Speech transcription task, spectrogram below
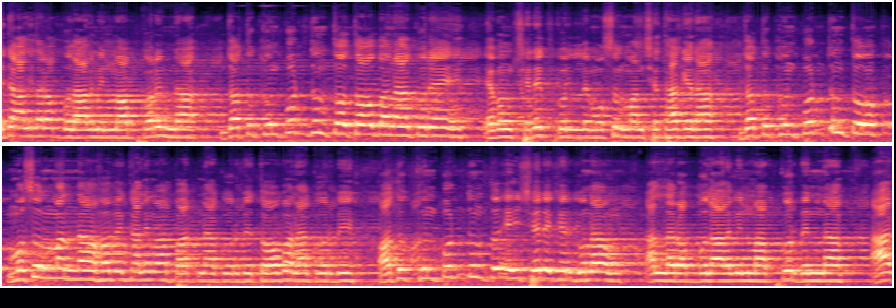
এটা আল্লাহ রব্বুল আলমিন মাফ করেন না। যতক্ষণ পর্যন্ত তওবা না করে এবং সেরেক করলে মুসলমান সে থাকে না, যতক্ষণ পর্যন্ত মুসলমান না হবে, কালেমা পাঠ না করবে, তওবা না করবে, অতক্ষণ পর্যন্ত এই সেরেকের গুনাম আল্লাহ রব্বুল আলমিন মাফ করবেন না। আর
